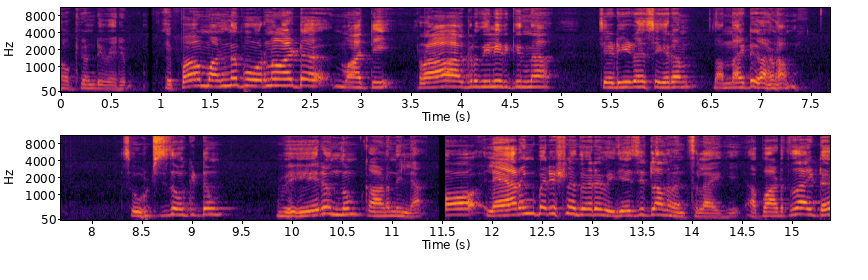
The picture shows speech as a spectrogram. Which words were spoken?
നോക്കേണ്ടി വരും. ഇപ്പോൾ മണ്ണ് പൂർണമായിട്ട് മാറ്റി റാ ആകൃതിയിലിരിക്കുന്ന ചെടിയുടെ ശിഖരം നന്നായിട്ട് കാണാം. സൂക്ഷിച്ച് നോക്കിയിട്ടും വേരൊന്നും കാണുന്നില്ല. അപ്പോൾ ലെയറിംഗ് പരീക്ഷണം ഇതുവരെ വിജയിച്ചിട്ടില്ല എന്ന് മനസ്സിലാക്കി അപ്പോൾ അടുത്തതായിട്ട്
